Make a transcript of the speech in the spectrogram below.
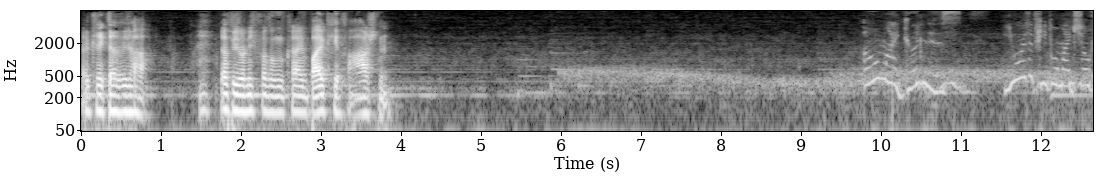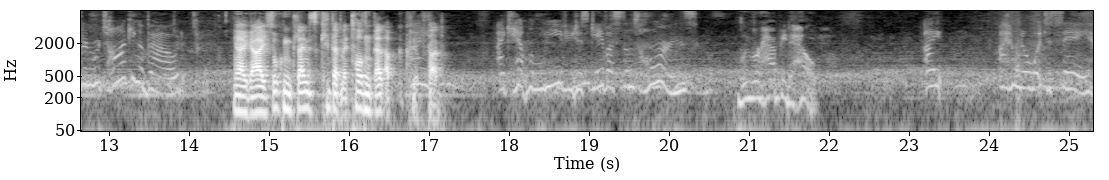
Er kriegt er wieder. Lass mich doch nicht von so einem kleinen Balk hier verarschen. oh. Ja, egal. Ich suche ein kleines Kind, das mir 1000 Geld abgeknüpft hat. We were happy to help. I I don't know what to say.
